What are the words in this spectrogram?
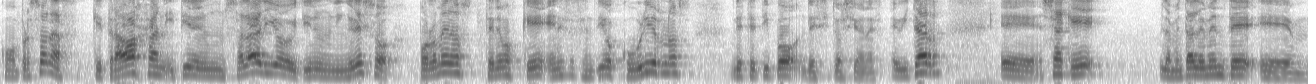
como personas que trabajan y tienen un salario y tienen un ingreso, por lo menos tenemos que en ese sentido cubrirnos de este tipo de situaciones. Evitar, eh, ya que lamentablemente eh,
